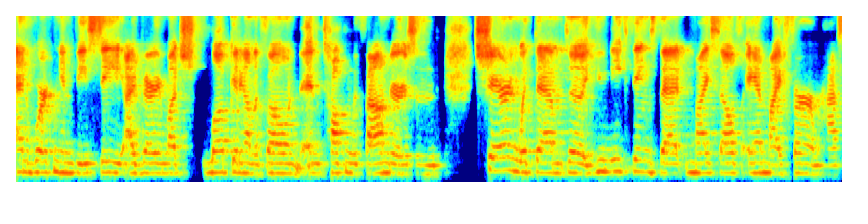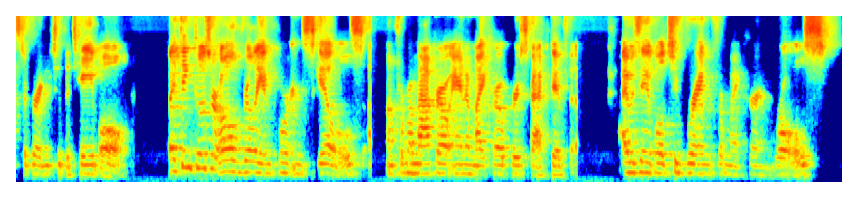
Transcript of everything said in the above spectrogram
and working in VC, I very much love getting on the phone and talking with founders and sharing with them the unique things that myself and my firm has to bring to the table. I think those are all really important skills um, from a macro and a micro perspective that I was able to bring from my current roles,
